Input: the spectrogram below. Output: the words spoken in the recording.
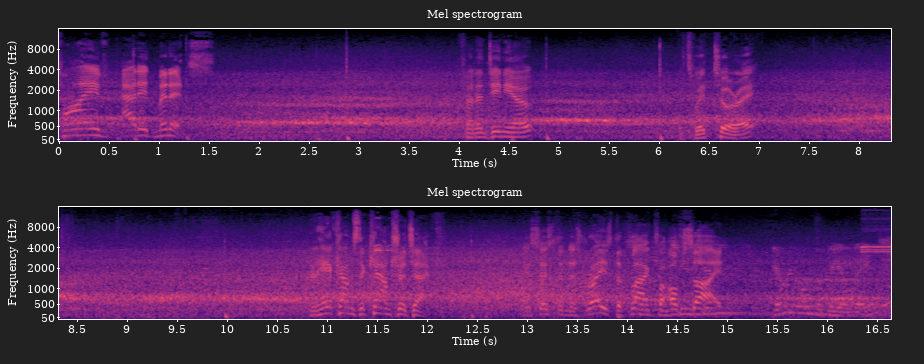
five added minutes. Fernandinho. It's with Toure. And here comes the counter-attack. The assistant has raised the flag for offside. Going on the field is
